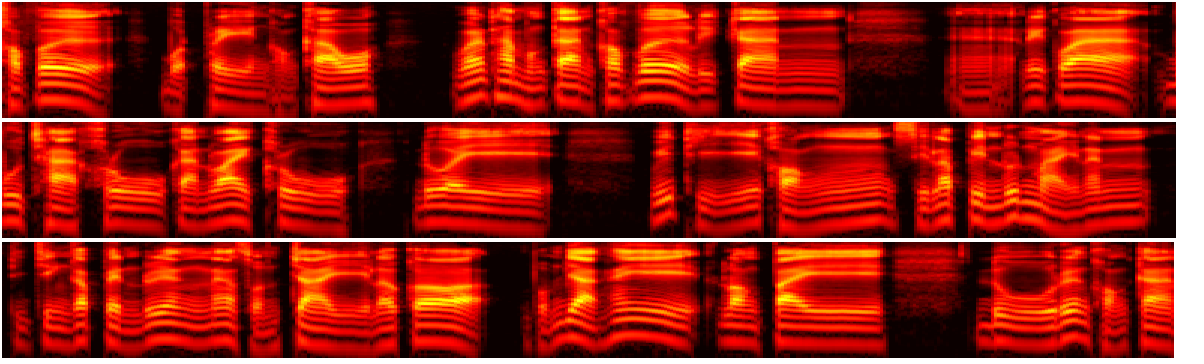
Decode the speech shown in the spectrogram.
cover บทเพลงของเขาวัฒนธรรมของการ cover หรือการเอ่อเรียกว่าบูชาครู การไหว้ครูด้วย วิถีของศิลปินรุ่นใหม่นั้น จริงๆก็เป็นเรื่องน่าสนใจ แล้วก็ผมอยากให้ลองไปดูเรื่องของการ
